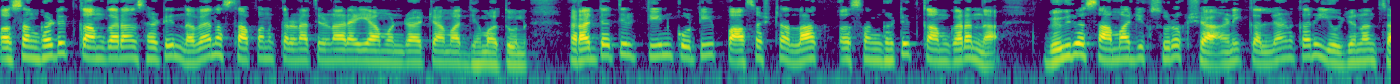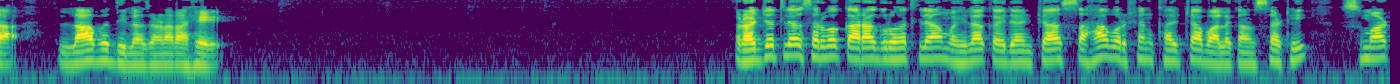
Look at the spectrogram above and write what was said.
असंघटित कामगारांसाठी नव्यानं स्थापन करण्यात येणाऱ्या या मंडळाच्या माध्यमातून राज्यातील तीन कोटी पासष्ट लाख असंघटित कामगारांना विविध सामाजिक सुरक्षा आणि कल्याणकारी योजनांचा लाभ दिला जाणार आहे. राज्यातल्या सर्व कारागृहातल्या महिला कैद्यांच्या सहा वर्षांखालच्या बालकांसाठी स्मार्ट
